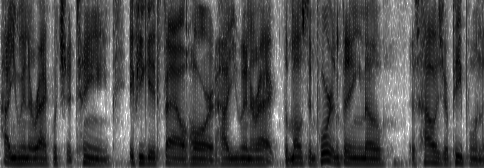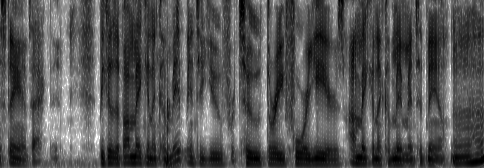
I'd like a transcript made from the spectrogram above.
how you interact with your team. If you get fouled hard, how you interact. The most important thing though is how is your people in the stands acting? Because if I'm making a commitment to you for two, three, four years, I'm making a commitment to them. Mm-hmm.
